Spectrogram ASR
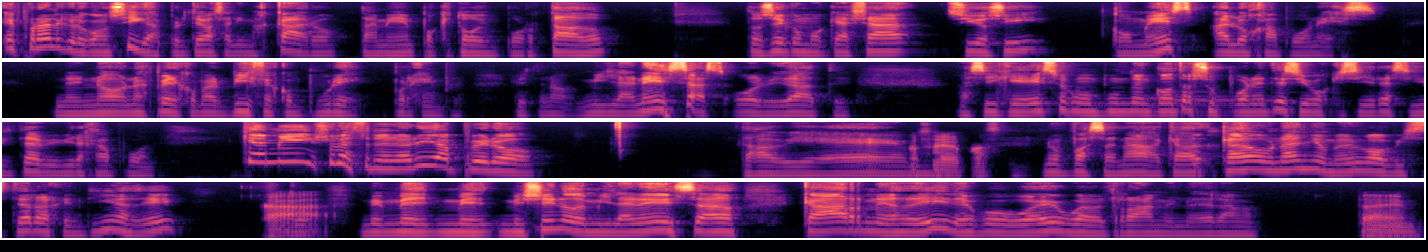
Es probable que lo consigas, pero te va a salir más caro también, porque es todo importado. Entonces, como que allá, sí o sí, comes a lo japonés. No, no esperes comer bifes con puré, por ejemplo. No, milanesas, olvídate. Así que eso es como un punto en contra, suponete si vos quisieras irte a vivir a Japón. Que a mí yo lo estrenaría, pero está bien, No pasa. no pasa nada. Cada, cada un año me vengo a visitar Argentina, ¿sí? Ah, Me, me- me- me lleno de milanesas, carnes, ¿sí? Y después vuelvo al ramen, no hay drama. está bien.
